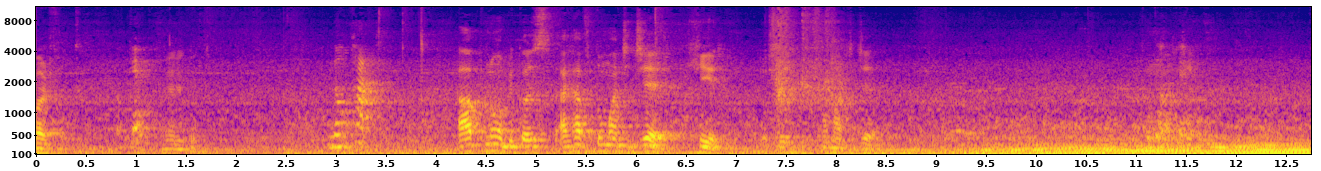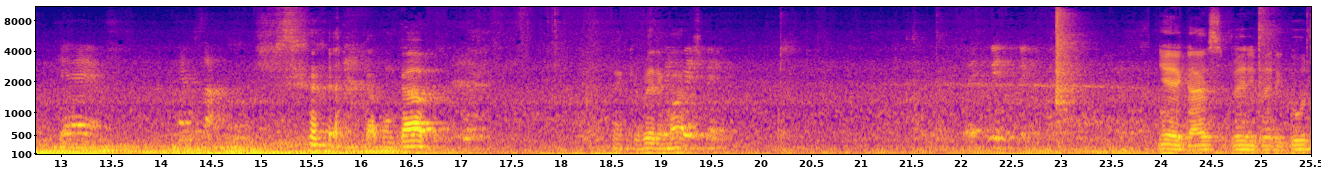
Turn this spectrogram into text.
Perfect. okay Very good. no cut Up no because I have too much gel here. You see, too much gel. Too much okay gel. yeah hands up Kapong kap. Thank you very much. Wait, wait, wait. Wait, wait, wait. Yeah, guys, very very good.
